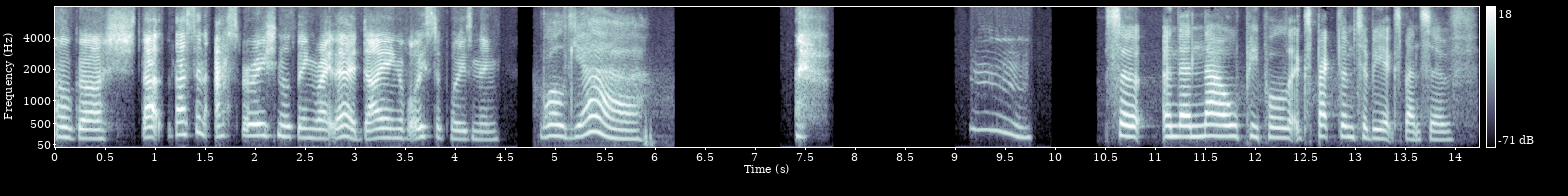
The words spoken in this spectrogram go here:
Oh gosh, that that's an aspirational thing right there. Dying of oyster poisoning. Well, yeah. Hmm. So and then now people expect them to be expensive.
